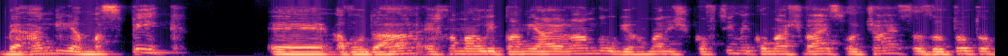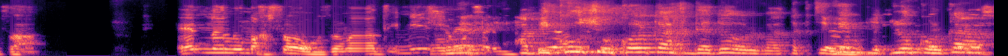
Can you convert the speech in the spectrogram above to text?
באנגליה מספיק אה, עבודה, איך אמר לי פעם יאיר רמבורגר, אמר לי שקופצים מקומה 17 או 19, זו אותו תוצאה. אין לנו מחסור, זאת אומרת, אם מישהו רוצה... הביקוש הוא כל כך גדול והתקציבים כן. גדלו כל כך...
